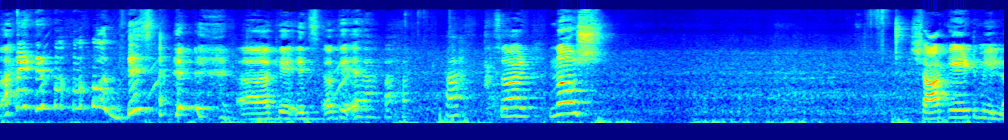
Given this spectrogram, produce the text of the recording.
I know this. Uh, okay, it's okay. Sorry. No. Sh- Shark ate me.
